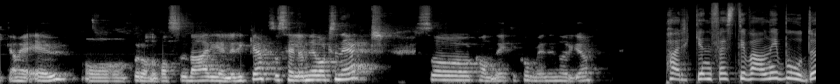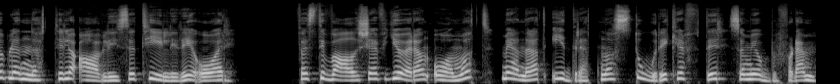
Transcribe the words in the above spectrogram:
ikke er med i EU, og koronapasset der gjelder ikke. Så selv om de er vaksinert, så kan de ikke komme inn i Norge. Parkenfestivalen i Bodø ble nødt til å avlyse tidligere i år. Festivalsjef Gøran Aamodt mener at idretten har store krefter som jobber for dem.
